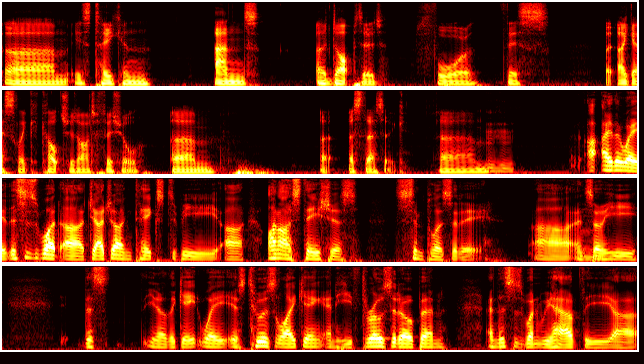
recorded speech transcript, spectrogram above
um, is taken and adopted for this, I guess, like cultured artificial um, uh, aesthetic. Um, hmm Either way, this is what uh, Jiazheng takes to be uh, unostentatious simplicity, uh, and so Mm. he this you know the gateway is to his liking, and he throws it open, and this is when we have the uh,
